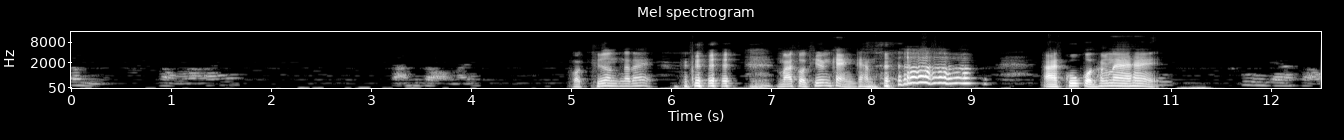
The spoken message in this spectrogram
ต้องสองร้อยสามสิบสองไหม กดเครื่องก็ได้ มากดเครื่องแข่งกัน อะครูกดข้างหน้าให้คูณกันสอง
